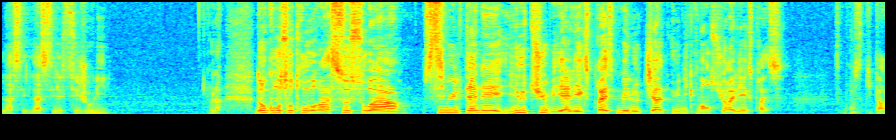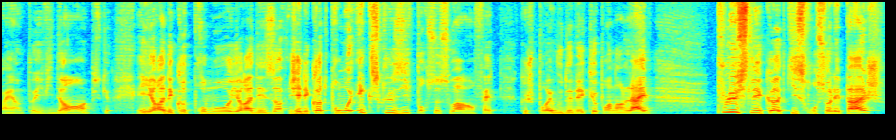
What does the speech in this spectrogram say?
Là, c'est là, c'est joli. Voilà. Donc, on se retrouvera ce soir, simultané YouTube et AliExpress, mais le chat uniquement sur AliExpress. ce qui paraît un peu évident, hein, puisque et il y aura des codes promo, il y aura des offres. J'ai des codes promo exclusifs pour ce soir, en fait, que je pourrais vous donner que pendant le live, plus les codes qui seront sur les pages,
